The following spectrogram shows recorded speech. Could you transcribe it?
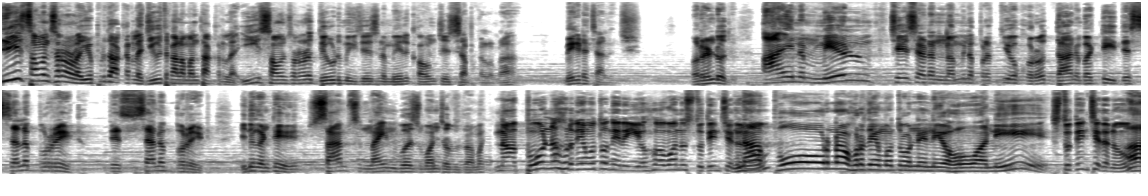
ఈ సంవత్సరంలో ఎప్పుడు అక్కర్లే జీవితకాలం అంతా అక్కర్లే ఈ సంవత్సరంలో దేవుడు మీకు చేసిన మేలు కౌంట్ చేసి చెప్పగలరా? మిగట ఛాలెంజ్ రెండోది ఆయన మేలు చేశాడని నమ్మిన ప్రతి ఒక్కరు దాన్ని బట్టి దే సెలబ్రేట్ దే సెలబ్రేట్ ఎందుకంటే సామ్స్ నైన్ వర్స్ వన్ చదువుతామా? నా పూర్ణ హృదయముతో నేను యెహోవాను నా స్తుతించెదను పూర్ణ హృదయంతో నేను యెహోవాని స్తుతించెదను. ఆ.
